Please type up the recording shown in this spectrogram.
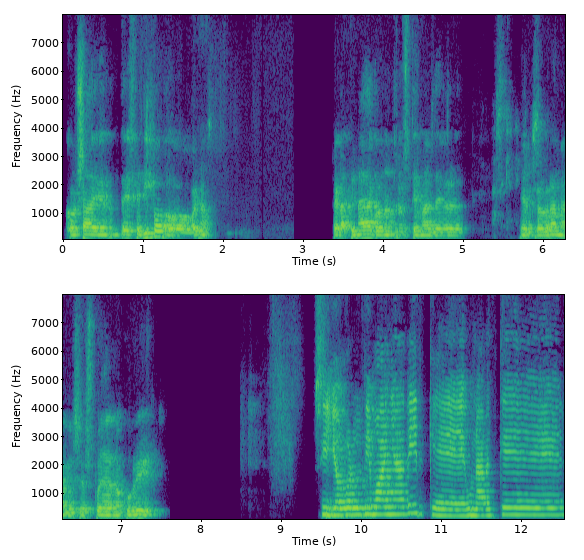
cosa de, de este tipo, o bueno, relacionada con otros temas del, del programa que se os puedan ocurrir. Sí, yo por último añadir que una vez que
